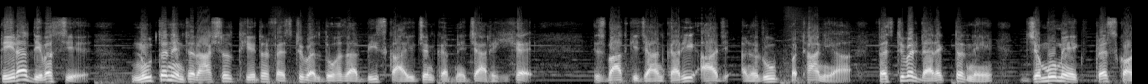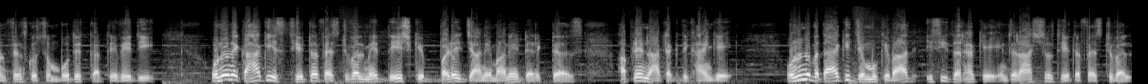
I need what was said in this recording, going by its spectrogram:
तेरह दिवसीय नूतन इंटरनेशनल थिएटर फेस्टिवल 2020 का आयोजन करने जा रही है। इस बात की जानकारी आज अनुरूप पठानिया फेस्टिवल डायरेक्टर ने जम्मू में एक प्रेस कॉन्फ्रेंस को संबोधित करते हुए दी। उन्होंने कहा कि इस थिएटर फेस्टिवल में देश के बड़े जाने माने डायरेक्टर्स अपने नाटक दिखाएँगे। उन्होंने बताया कि जम्मू के बाद इसी तरह के इंटरनेशनल थिएटर फेस्टिवल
